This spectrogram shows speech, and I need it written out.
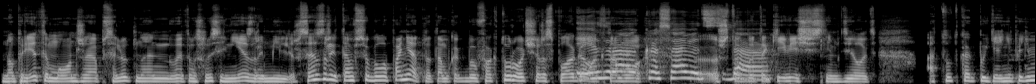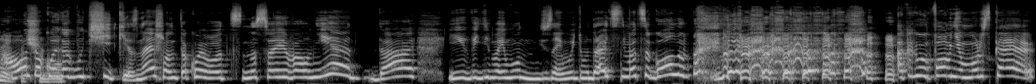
но при этом он же абсолютно в этом смысле не Эзра Миллер. С Эзрой там все было понятно, там как бы фактура очень располагала Эзра к тому, красавец, чтобы да. такие вещи с ним делать. А тут как бы я не понимаю, А он почему. такой как бы чики, знаешь, он такой вот на своей волне, да, и, видимо, ему, не знаю, ему, видимо, нравится сниматься голым. А как мы помним, мужская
